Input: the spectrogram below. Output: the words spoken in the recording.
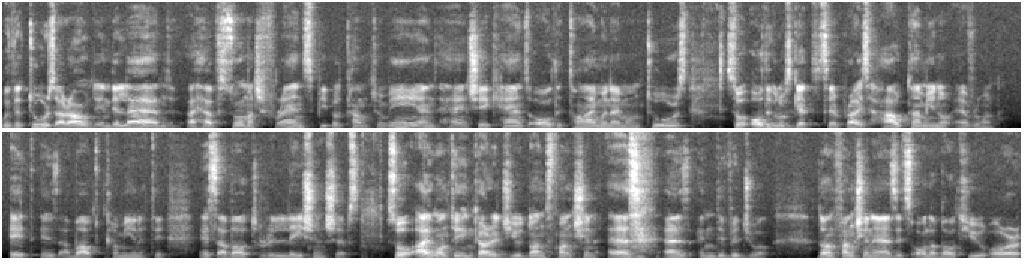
with the tours around in the land, I have so much friends. People come to me and hand, shake hands all the time when I'm on tours. So all the groups get surprised. How come you know everyone? It is about community. It's about relationships. So I want to encourage you don't function as as individual. Don't function as it's all about you or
